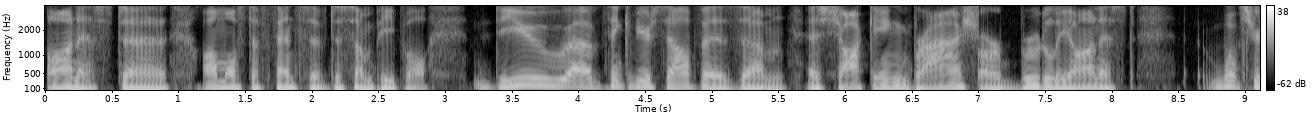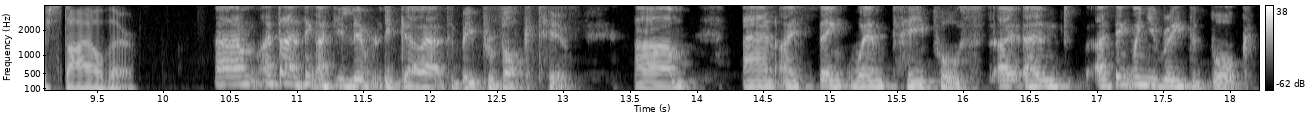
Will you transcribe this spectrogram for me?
honest, uh, almost offensive to some people. Do you uh, think of yourself as um, as shocking, brash, or brutally honest? What's your style there? Um, I don't think I deliberately go out to be provocative. Um, and I think when people, st- and I think when you read the book,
